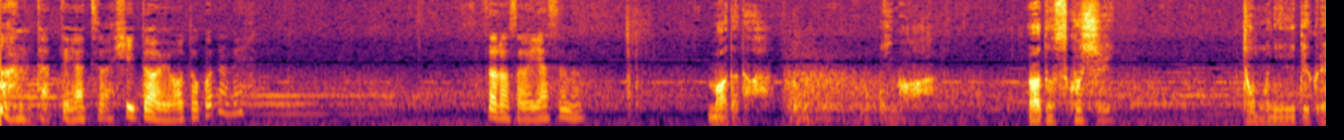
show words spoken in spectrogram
あんたってやつはひどい男だね。そろそろ休む。まだだ。今はあと少し共にいてくれ。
